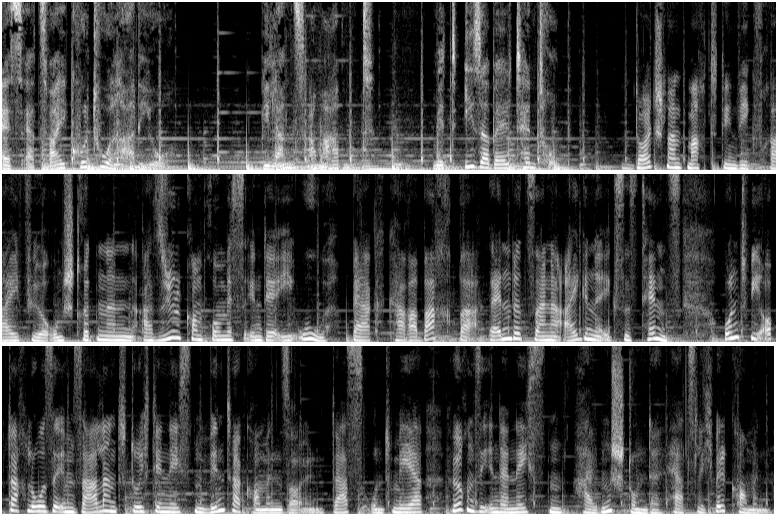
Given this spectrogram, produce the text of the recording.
SR2 Kulturradio. Bilanz am Abend. Mit Isabel Tentrup. Deutschland macht den Weg frei für umstrittenen Asylkompromiss in der EU. Bergkarabach beendet seine eigene Existenz. Und wie Obdachlose im Saarland durch den nächsten Winter kommen sollen. Das und mehr hören Sie in der nächsten halben Stunde. Herzlich willkommen.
